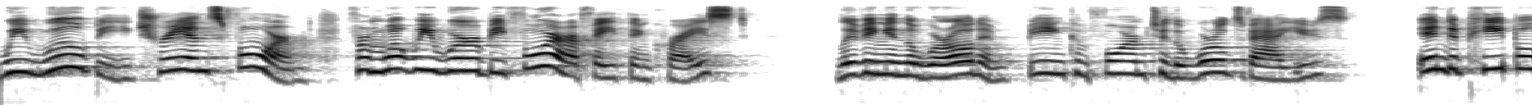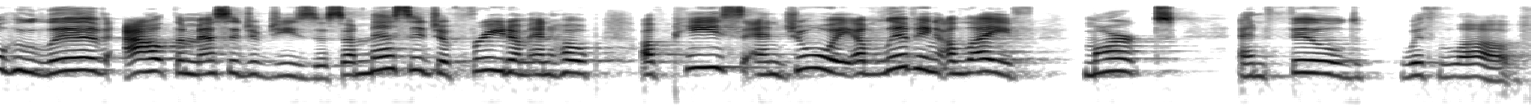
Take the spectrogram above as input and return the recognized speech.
we will be transformed from what we were before our faith in Christ, living in the world and being conformed to the world's values, into people who live out the message of Jesus, a message of freedom and hope, of peace and joy, of living a life marked and filled with love.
